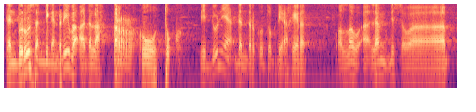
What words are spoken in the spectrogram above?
Dan berurusan dengan riba adalah terkutuk. Di dunia dan terkutuk di akhirat. Wallahu a'lam bisawab.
